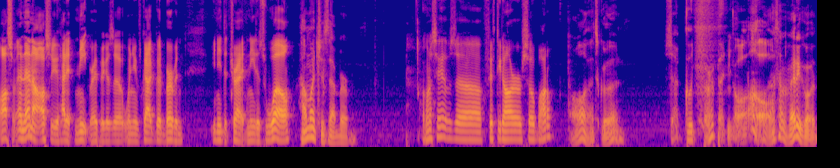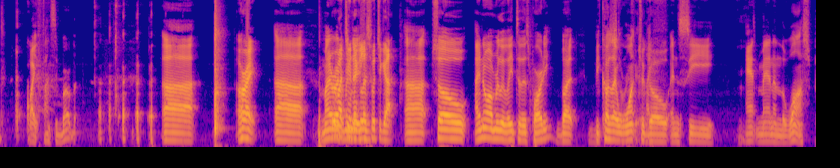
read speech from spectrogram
awesome. And then also you had it neat, right? Because uh, when you've got good bourbon, you need to try it neat as well. How much is that bourbon? I want to say it was a fifty dollar or so bottle. Oh, that's good. It's a good bourbon. Oh, that's a very good. Quite fancy bourbon. uh, all right. Uh, my What about you, recommendation. Nicholas? What you got? Uh, so I know I'm really late to this party, but because I Story of want to your go and see Ant Man and the Wasp,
